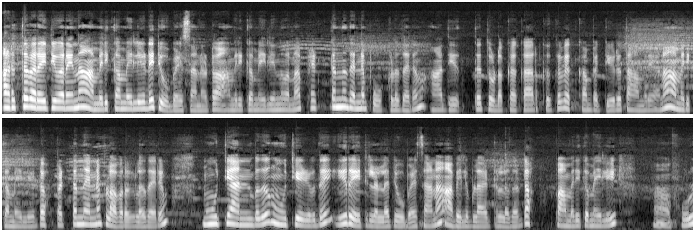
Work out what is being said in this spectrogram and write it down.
അടുത്ത വെറൈറ്റി പറയുന്ന അമേരിക്ക മേലിയുടെ ട്യൂബേഴ്സാണ് കേട്ടോ. അമേരിക്ക മേലി എന്ന് പറഞ്ഞാൽ പെട്ടെന്ന് തന്നെ പൂക്കൾ തരും. ആദ്യത്തെ തുടക്കക്കാർക്കൊക്കെ വെക്കാൻ പറ്റിയൊരു താമരയാണ് അമേരിക്ക മേലി കേട്ടോ. പെട്ടെന്ന് തന്നെ ഫ്ലവറുകൾ തരും. നൂറ്റി അൻപത് നൂറ്റി എഴുപത് ഈ റേറ്റിലുള്ള ട്യൂബേഴ്സാണ് അവൈലബിൾ ആയിട്ടുള്ളത് കേട്ടോ. അപ്പോൾ അമേരിക്ക മേലി ഫുൾ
